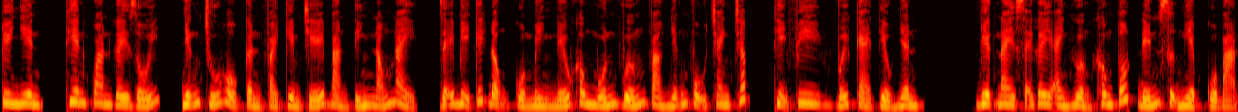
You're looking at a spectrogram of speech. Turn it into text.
Tuy nhiên, thiên quan gây rối, những chú hổ cần phải kiềm chế bản tính nóng này, dễ bị kích động của mình nếu không muốn vướng vào những vụ tranh chấp, thị phi với kẻ tiểu nhân. Việc này sẽ gây ảnh hưởng không tốt đến sự nghiệp của bạn.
